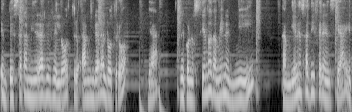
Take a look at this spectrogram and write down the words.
empezar a mirar desde el otro, a mirar al otro, ¿ya? reconociendo también en mí también esa diferencia, y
